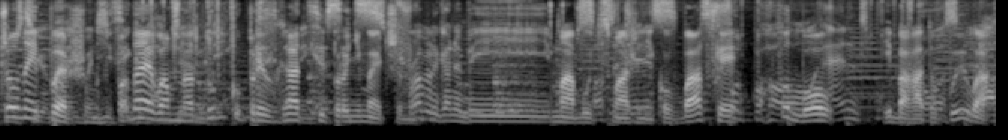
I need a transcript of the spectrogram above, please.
Що найпершим спадає вам на думку при згадці про Німеччину? Мабуть, смажені ковбаски, футбол і багато пива.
